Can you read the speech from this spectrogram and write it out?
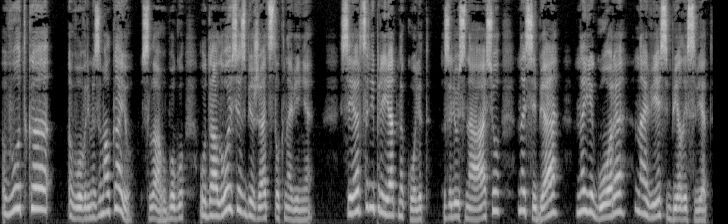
Водка... Вовремя замолкаю. Слава богу, удалось избежать столкновения. Сердце неприятно колет. Злюсь на Асю, на себя, на Егора, на весь белый свет.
